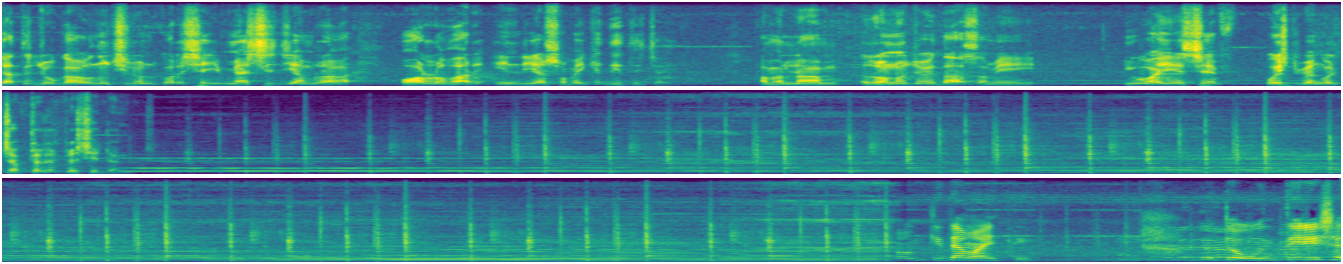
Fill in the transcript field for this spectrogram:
যাতে যোগা অনুশীলন করে, সেই মেসেজই আমরা অল ওভার ইন্ডিয়া সবাইকে দিতে চাই। আমার নাম রণজয় দাস, আমি ইউআইএসএফ ওয়েস্ট বেঙ্গল চ্যাপ্টারের প্রেসিডেন্ট অঙ্কিতা মাইতি। তো উনতিরিশে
